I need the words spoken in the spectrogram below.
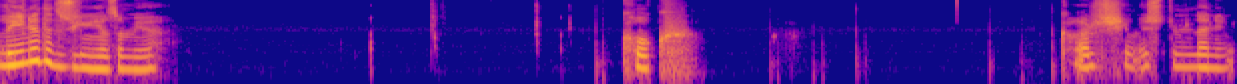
Lane'e de düzgün yazamıyor. Kok. Karşıyım üstümden in.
